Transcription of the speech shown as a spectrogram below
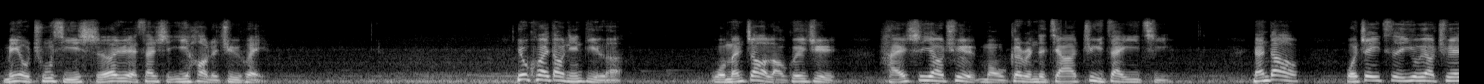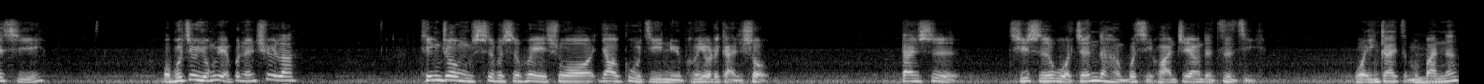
没有出席十二月三十一号的聚会。又快到年底了，我们照老规矩，还是要去某个人的家聚在一起。难道我这一次又要缺席？我不就永远不能去了？听众是不是会说要顾及女朋友的感受？但是，其实我真的很不喜欢这样的自己，我应该怎么办呢？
